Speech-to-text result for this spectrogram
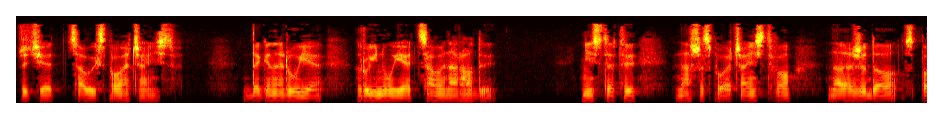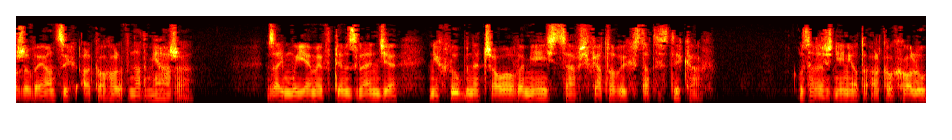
życie całych społeczeństw, degeneruje, rujnuje całe narody. Niestety nasze społeczeństwo należy do spożywających alkohol w nadmiarze. Zajmujemy w tym względzie niechlubne czołowe miejsca w światowych statystykach. Uzależnienie od alkoholu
